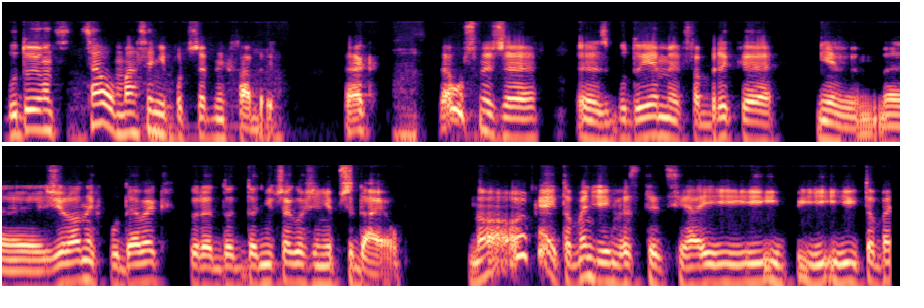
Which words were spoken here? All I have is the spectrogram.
budując całą masę niepotrzebnych fabryk. Tak? Załóżmy, że e, zbudujemy fabrykę, nie wiem, e, zielonych pudełek, które do, do niczego się nie przydają. No okej, okay, to będzie inwestycja i, i, i to będzie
